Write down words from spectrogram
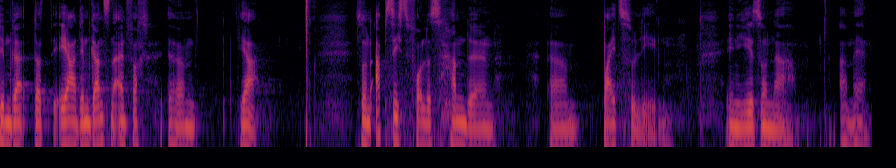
dem, das, ja, dem Ganzen einfach ähm, ja, so ein absichtsvolles Handeln ähm, beizulegen. In Jesu Namen. Amen.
